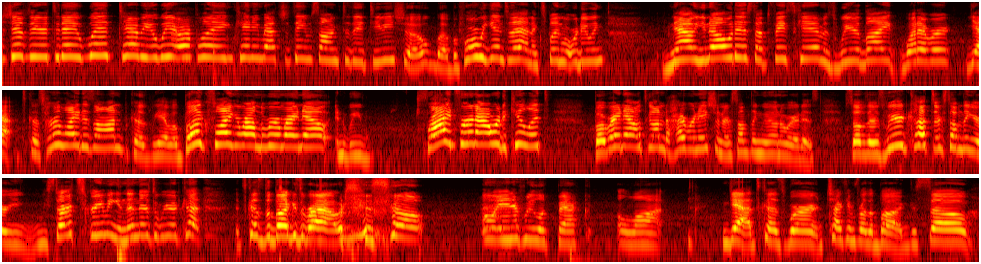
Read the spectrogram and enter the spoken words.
it's Jeff here today with Tabby, and we are playing Can You Match the theme song to the TV show. But before we get into that and explain what we're doing, now you notice that the face cam is weird light, whatever. Yeah, it's because her light is on because we have a bug flying around the room right now, and we tried for an hour to kill it, but right now it's gone to hibernation or something. We don't know where it is. So if there's weird cuts or something, or we start screaming and then there's a weird cut, it's because the bug is around. so Oh, and if we look back a lot. yeah, it's because we're checking for the bug. So.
